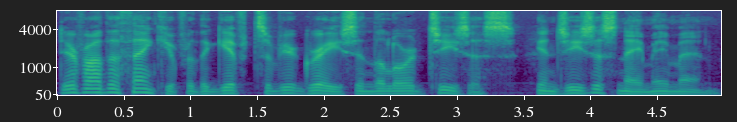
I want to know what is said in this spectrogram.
Dear Father, thank you for the gifts of your grace in the Lord Jesus. In Jesus' name, amen.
